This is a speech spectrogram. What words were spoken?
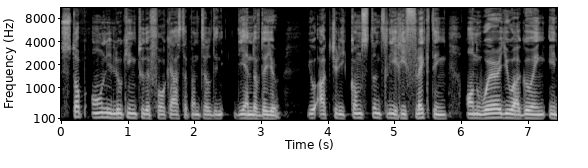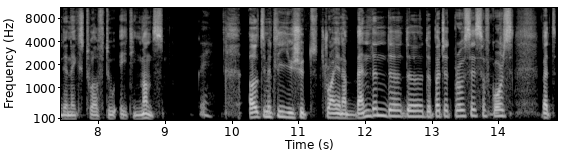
stop only looking to the forecast up until the, the end of the year. You're actually constantly reflecting on where you are going in the next 12 to 18 months. Okay. Ultimately, you should try and abandon the, the, the budget process, of course, but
